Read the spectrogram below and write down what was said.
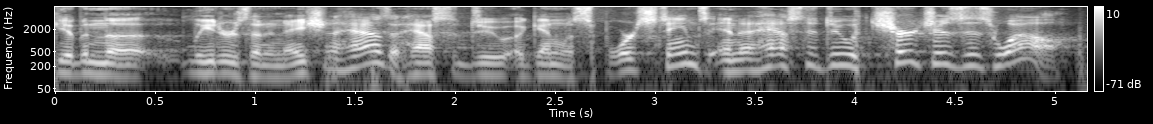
given the leaders that a nation has. It has to do, again, with sports teams, and it has to do with churches as well.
